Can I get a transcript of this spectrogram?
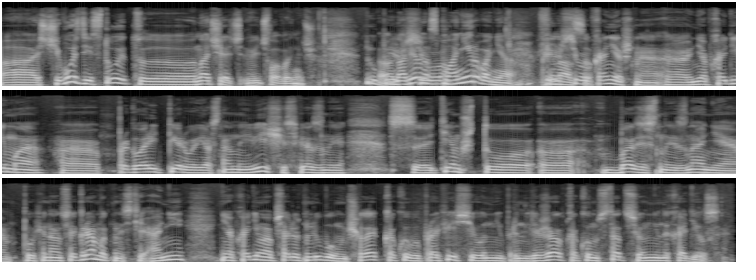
А, с чего здесь стоит э, начать, Вячеслав Владимирович? Ну, А, прежде Наверное, всего- с планирования Прежде финансов. всего, конечно, э, необходимо э, проговорить первые основные вещи, связанные с тем, что базисные знания по финансовой грамотности, они необходимы абсолютно любому человеку, какой бы профессии он ни принадлежал, в каком статусе он ни находился.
